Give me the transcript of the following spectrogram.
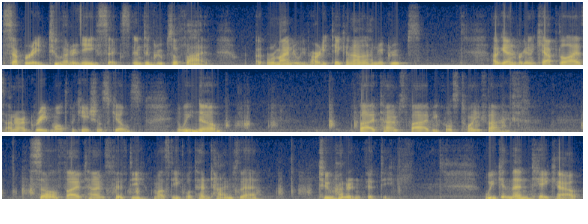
separate 286 into groups of 5. A reminder, we've already taken out 100 groups. Again, we're going to capitalize on our great multiplication skills. And we know 5 times 5 equals 25. So 5 times 50 must equal 10 times that, 250. We can then take out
